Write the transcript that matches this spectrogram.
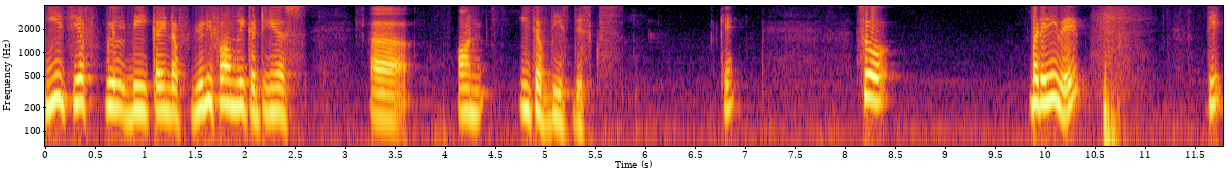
each f will be kind of uniformly continuous uh, on each of these disks okay. So but anyway the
